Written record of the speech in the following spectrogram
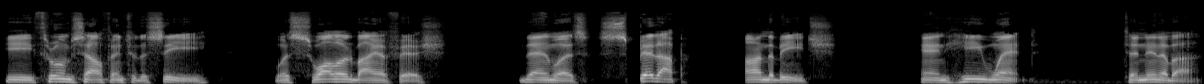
he threw himself into the sea, was swallowed by a fish, then was spit up on the beach, and he went to Nineveh.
